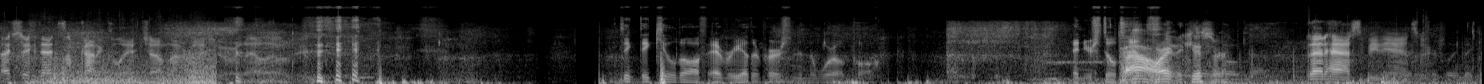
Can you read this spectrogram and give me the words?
actually that's some kind of glitch. I'm not really sure what the hell that would be. I think they killed off every other person in the world, Paul. And you're still tenth. Wow, right in the kisser. That has to be the answer. Officially making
